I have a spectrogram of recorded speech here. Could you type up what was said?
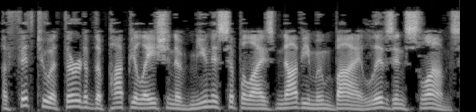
a fifth to a third of the population of municipalized Navi Mumbai lives in slums.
